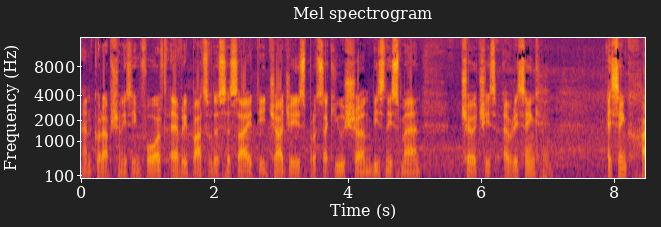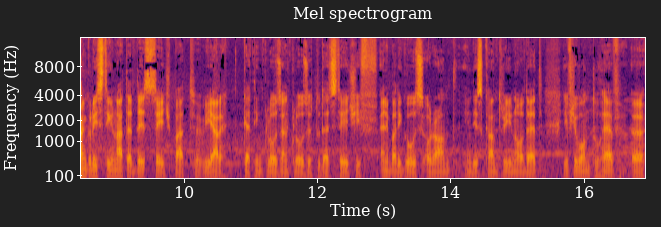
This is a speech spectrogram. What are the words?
and corruption is involved. Every part of the society, judges, prosecution, businessmen, churches, everything. I think Hungary is still not at this stage, but we are getting closer and closer to that stage. If anybody goes around in this country, you know that if you want to have a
